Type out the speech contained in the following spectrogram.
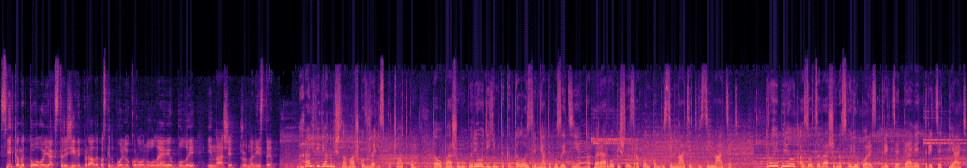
Свідками того, як стрижі відбирали баскетбольну корону у Левів, були і наші журналісти. Гра львів'янам йшла важко вже із початку. Та у першому періоді їм таки вдалося зрівняти позиції. На перерву пішли з рахунком 18-18. Другий період Азот завершив на свою користь 39-35.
